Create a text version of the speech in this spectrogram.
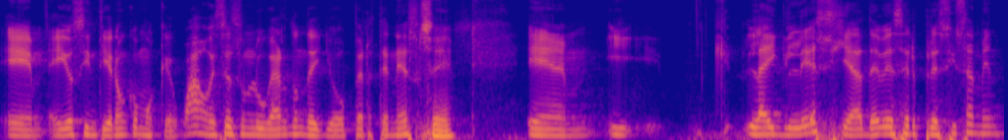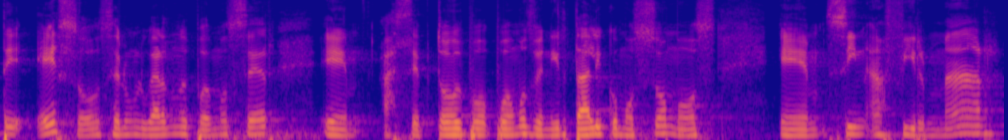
eh, ellos sintieron como que, wow, ese es un lugar donde yo pertenezco. Sí. Eh, y la iglesia debe ser precisamente eso, ser un lugar donde podemos ser eh, aceptados, po- podemos venir tal y como somos. Eh, sin afirmar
